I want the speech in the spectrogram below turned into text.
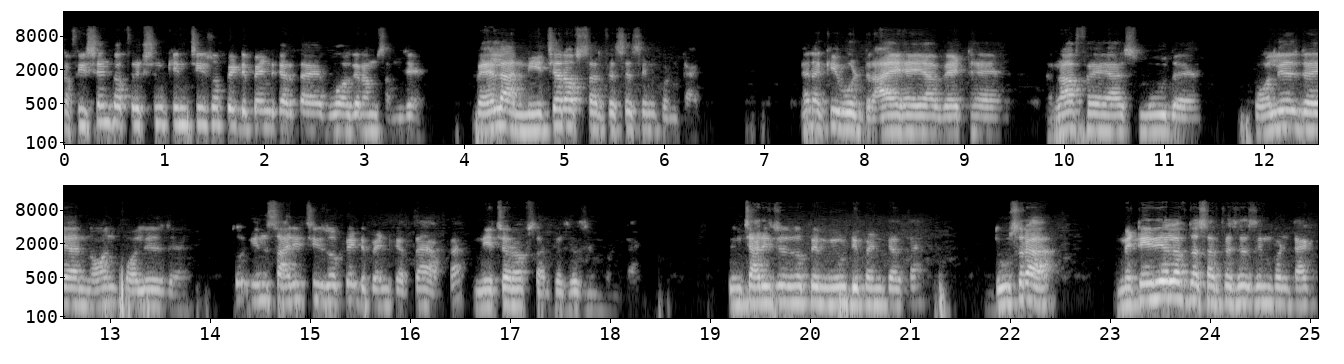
coefficient of friction किन चीज़ों पे depend करता है वो अगर हम समझें पहला nature of surfaces in contact है ना कि वो ड्राई है या वेट है रफ है या स्मूथ है पॉलिश्ड है या नॉन पॉलिश्ड है तो इन सारी चीज़ों पे डिपेंड करता है आपका nature of surfaces in contact इन सारी चीज़ों पे म्यू डिपेंड करता है। दूसरा material of the surfaces in contact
